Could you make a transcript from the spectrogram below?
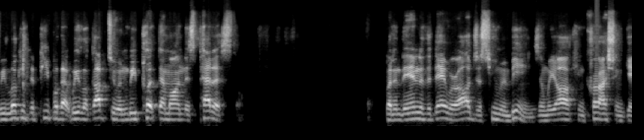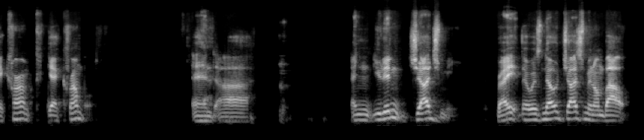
we look at the people that we look up to and we put them on this pedestal. But in the end of the day, we're all just human beings and we all can crush and get crum- get crumbled. And uh and you didn't judge me, right? There was no judgment about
